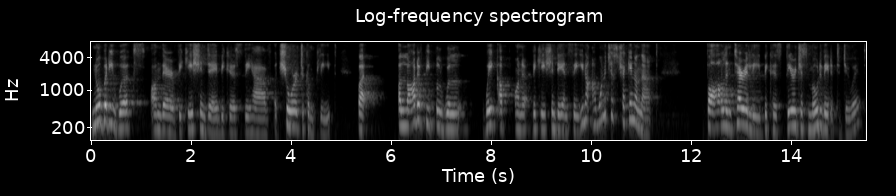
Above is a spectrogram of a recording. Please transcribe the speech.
Nobody works on their vacation day because they have a chore to complete, but a lot of people will wake up on a vacation day and say, you know, I want to just check in on that voluntarily because they're just motivated to do it.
